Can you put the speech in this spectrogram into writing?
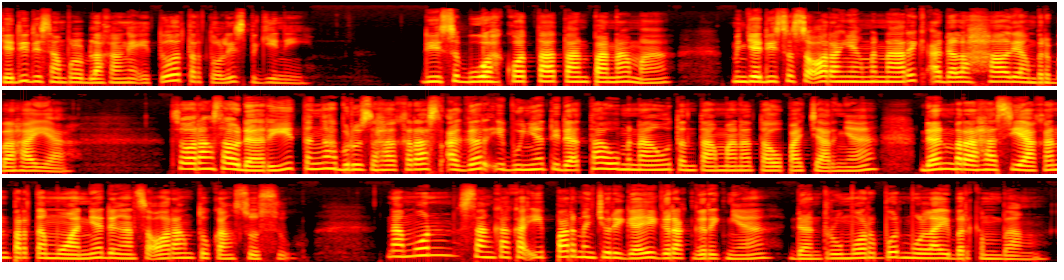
Jadi di sampul belakangnya itu tertulis begini. Di sebuah kota tanpa nama, menjadi seseorang yang menarik adalah hal yang berbahaya. Seorang saudari tengah berusaha keras agar ibunya tidak tahu menau tentang mana tahu pacarnya dan merahasiakan pertemuannya dengan seorang tukang susu. Namun, sang kakak ipar mencurigai gerak-geriknya dan rumor pun mulai berkembang.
